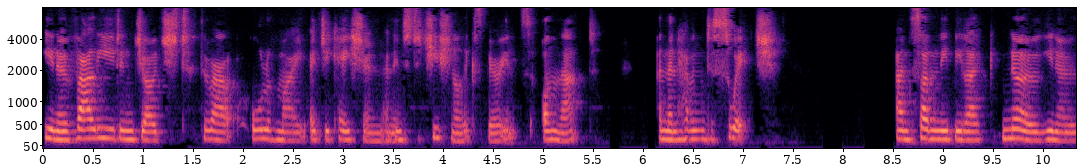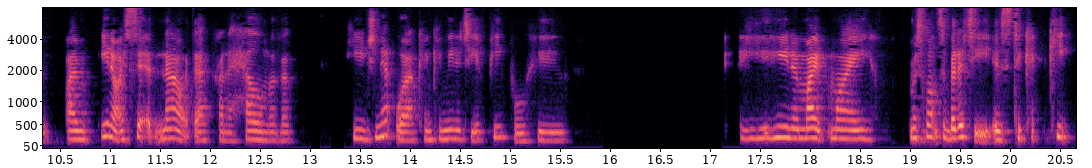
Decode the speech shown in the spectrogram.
you know, valued and judged throughout all of my education and institutional experience on that. And then having to switch and suddenly be like, no, you know, I'm, you know, I sit now at the kind of helm of a huge network and community of people who you know my my responsibility is to keep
